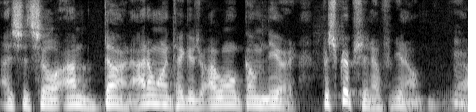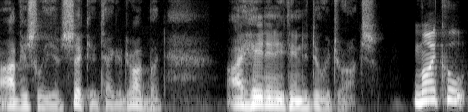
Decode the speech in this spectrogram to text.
I said, so I'm done. I don't want to take a drug. I won't come near it. Prescription of, you know, mm-hmm. obviously you're sick, you take a drug, but I hate anything to do with drugs. Michael,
